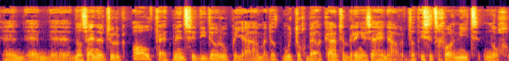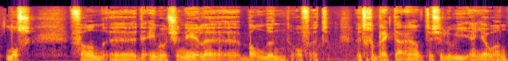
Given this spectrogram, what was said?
En, en uh, dan zijn er natuurlijk altijd mensen die dan roepen... ja, maar dat moet toch bij elkaar te brengen zijn. Nou, dat is het gewoon niet. Nog los van uh, de emotionele uh, banden... of het, het gebrek daaraan tussen Louis en Johan.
